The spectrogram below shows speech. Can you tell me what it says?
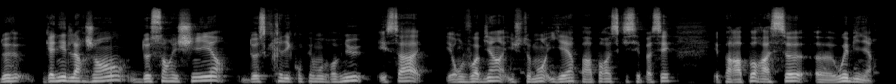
de gagner de l'argent, de s'enrichir, de se créer des compléments de revenus. Et ça, et on le voit bien justement hier par rapport à ce qui s'est passé et par rapport à ce euh, webinaire.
